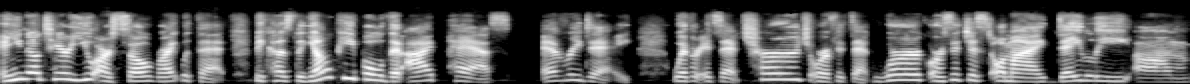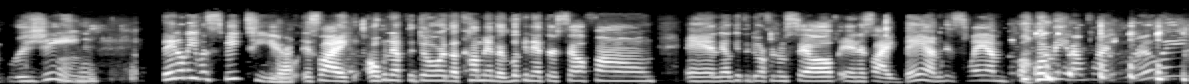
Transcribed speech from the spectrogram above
And you know, Terri, you are so right with that because the young people that I pass every day, whether it's at church or if it's at work or is it just on my daily um, regime, mm-hmm. they don't even speak to you. Right. It's like open up the door, they'll come in, they're looking at their cell phone and they'll get the door for themselves. And it's like, bam, it just slammed on me. And I'm like, really?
